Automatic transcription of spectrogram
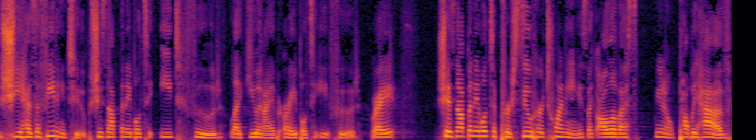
she has a feeding tube. She's not been able to eat food like you and I are able to eat food, right? She has not been able to pursue her 20s like all of us, you know, probably have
